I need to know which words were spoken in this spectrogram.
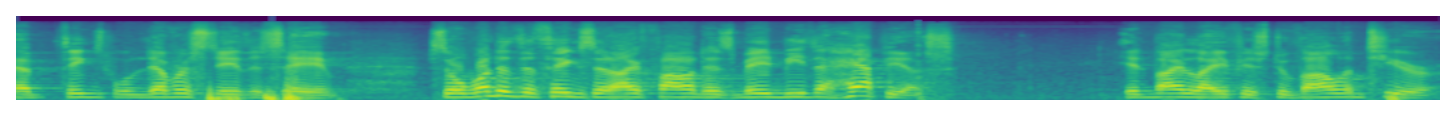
and things will never stay the same. So one of the things that I found has made me the happiest in my life is to volunteer.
